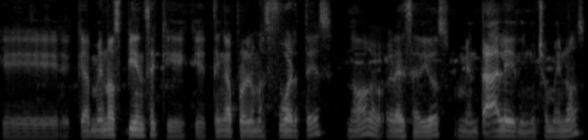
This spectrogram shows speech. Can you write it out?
que, que a menos piense que, que, tenga problemas fuertes, ¿no? Gracias a Dios, mentales, ni mucho menos.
